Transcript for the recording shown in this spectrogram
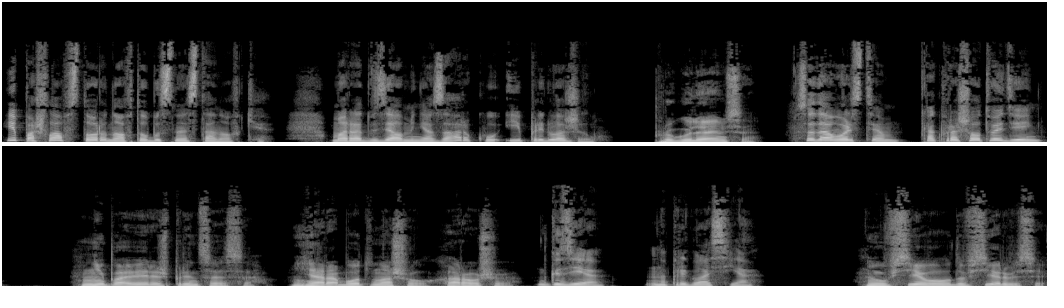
и пошла в сторону автобусной остановки. Марат взял меня за руку и предложил. Прогуляемся? С удовольствием. Как прошел твой день? Не поверишь, принцесса. Я работу нашел, хорошую. Где? Напряглась я. У Всеволода в сервисе.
